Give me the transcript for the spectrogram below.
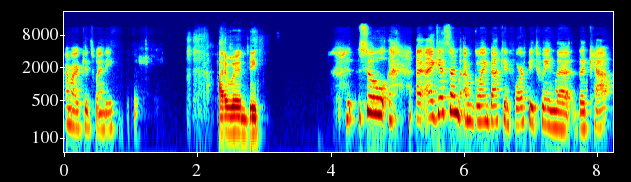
Hi, Mark. It's Wendy. Hi, Wendy. So I, I guess I'm I'm going back and forth between the the cap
